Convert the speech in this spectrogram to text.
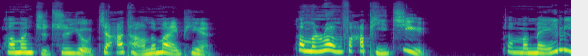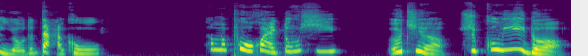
他们只吃有加糖的麦片，他们乱发脾气，他们没理由的大哭，他们破坏东西，而且是故意的。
